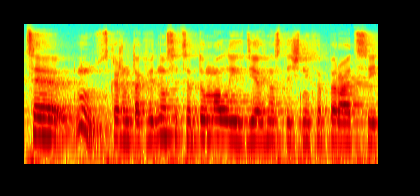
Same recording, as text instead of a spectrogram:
Це, ну, скажімо так, відноситься до малих діагностичних операцій.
